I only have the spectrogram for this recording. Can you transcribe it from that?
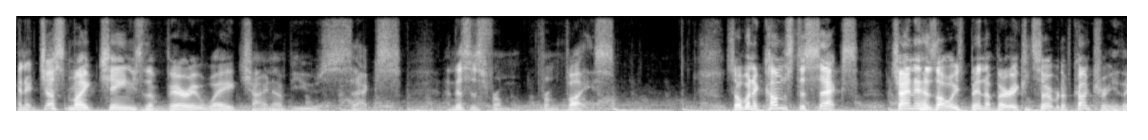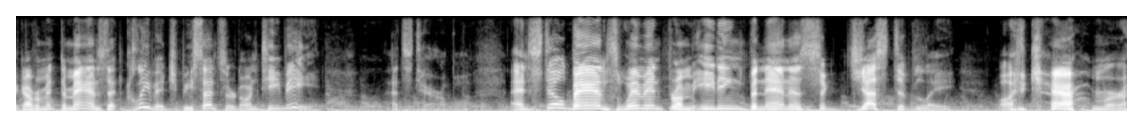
and it just might change the very way China views sex. And this is from from Vice. So when it comes to sex, China has always been a very conservative country. The government demands that cleavage be censored on TV. That's terrible. And still bans women from eating bananas suggestively on camera.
